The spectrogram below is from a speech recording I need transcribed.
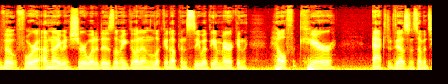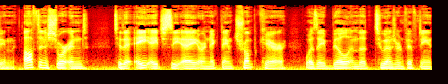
vote for it. I'm not even sure what it is. Let me go ahead and look it up and see what the American Health Care Act of 2017, often shortened to the AHCA or nicknamed Trump Care, was a bill in the 215th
